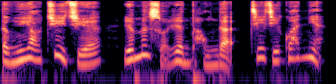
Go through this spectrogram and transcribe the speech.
等于要拒绝人们所认同的阶级观念，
